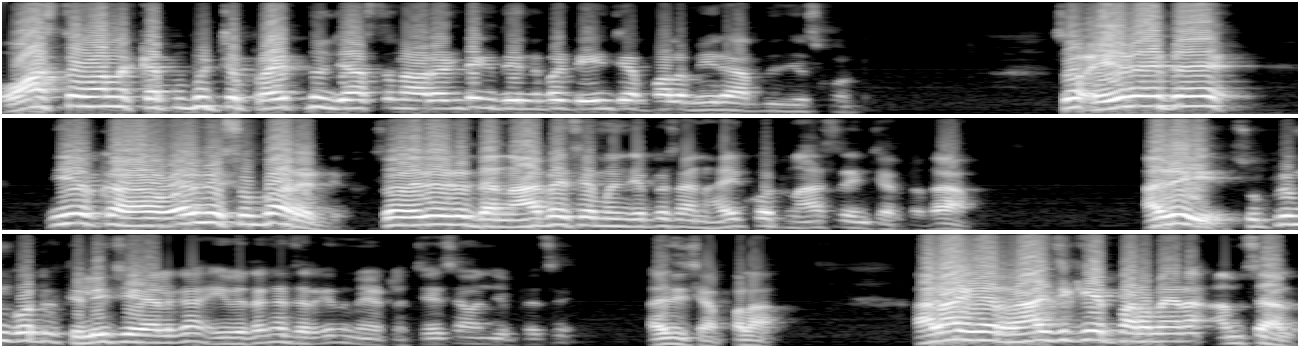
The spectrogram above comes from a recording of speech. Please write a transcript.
వాస్తవాలను కప్పిపుచ్చే ప్రయత్నం చేస్తున్నారంటే దీన్ని బట్టి ఏం చెప్పాలో మీరే అర్థం చేసుకోండి. సో ఏదైతే ఈ యొక్క వైవి సుబ్బారెడ్డి సో ఏదైతే దాన్ని ఆపేసేయమని చెప్పేసి ఆయన హైకోర్టును ఆశ్రయించారు కదా అది సుప్రీంకోర్టుకు తెలియచేయాలిగా ఈ విధంగా జరిగింది మేము ఇట్లా చేసామని చెప్పేసి అది చెప్పలా. అలాగే రాజకీయ పరమైన అంశాలు.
